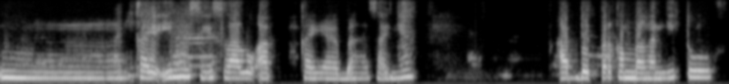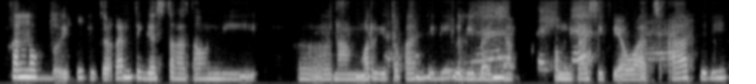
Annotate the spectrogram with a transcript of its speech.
hmm, kayak ini sih selalu up kayak bahasanya update perkembangan gitu. Kan hmm. waktu itu juga kan tiga setengah tahun di uh, Nangor gitu kan. Jadi lebih banyak komunikasi via WhatsApp. Jadi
